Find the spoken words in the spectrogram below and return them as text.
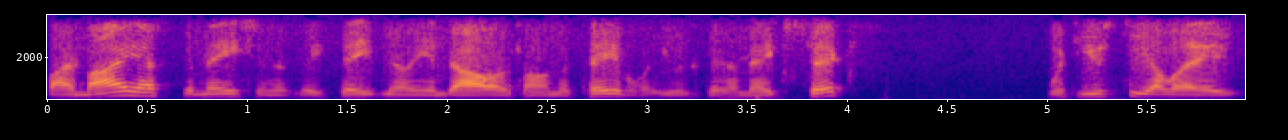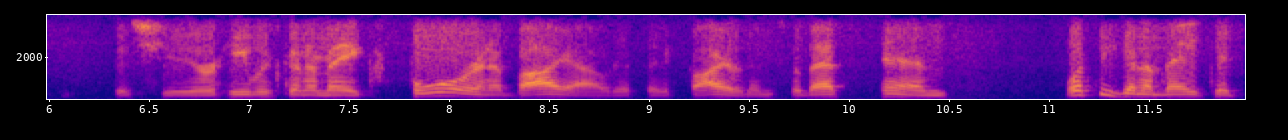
by my estimation, at least eight million dollars on the table. He was going to make six with UCLA this year. He was going to make four in a buyout if they fired him. So that's ten what's he going to make it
